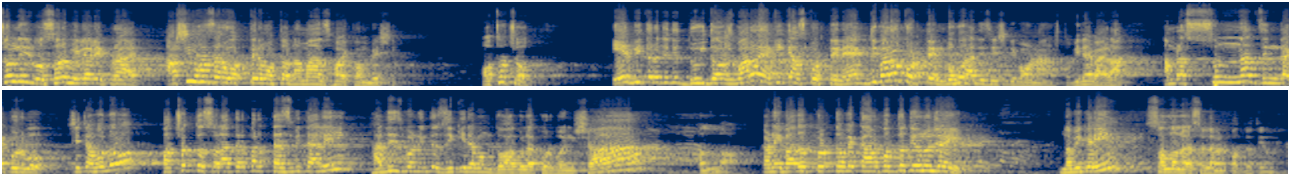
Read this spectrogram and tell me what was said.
চল্লিশ বছর মিলালে প্রায় আশি হাজার ওয়াক্তের মতো নামাজ হয় কম বেশি। অথচ এর ভিতরে যদি দুই দশ বারও একই কাজ করতেন, এক দুইবারও করতেন, বহু হাদিসে সেটি বর্ণনা আসতো। বিধায় ভাইরা, আমরা সুন্নাত জিন্দা করব, সেটা হলো পাঁচক্ত সলাতের পর তাজবি তালিল, হাদিস বর্ণিত জিকির এবং দোয়াগুলা করব ইনশা আল্লাহ কারণ ইবাদত করতে হবে কার পদ্ধতি অনুযায়ী? নবী করিম সাল্লা সাল্লামের পদ্ধতি অনুযায়ী।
